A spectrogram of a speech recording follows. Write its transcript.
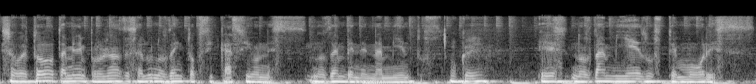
sobre todo también en problemas de salud nos da intoxicaciones, nos da envenenamientos. Es, nos da miedos, temores.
